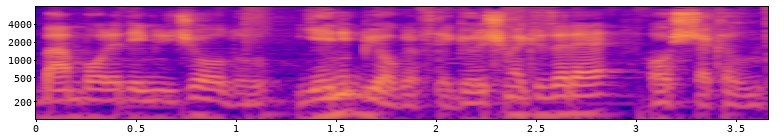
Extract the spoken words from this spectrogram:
Ben Bora Demircioğlu. Yeni biyografide görüşmek üzere. Hoşçakalın.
